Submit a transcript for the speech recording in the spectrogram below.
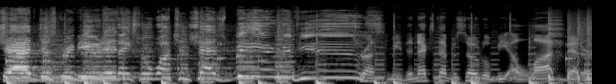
Chad just reviewed it. Thanks for watching Chad's beer review. Trust me, the next episode will be a lot better.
